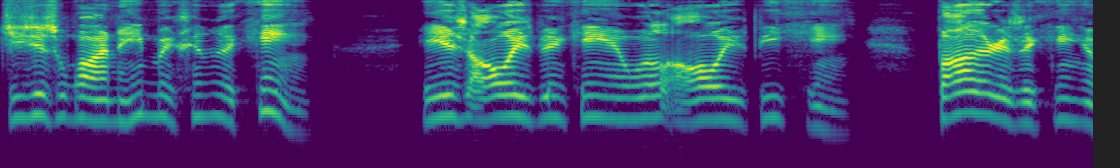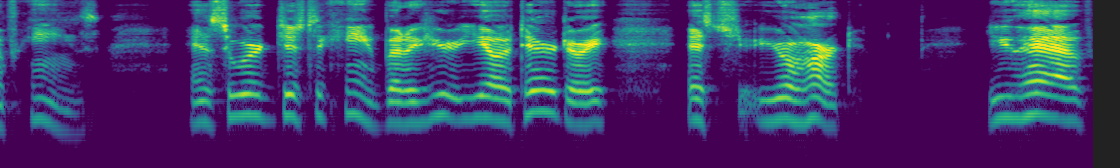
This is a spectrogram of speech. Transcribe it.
Jesus won. He makes him the king. He has always been king and will always be king. Father is the king of kings. And so we're just a king. But if you have a territory, it's your heart you have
